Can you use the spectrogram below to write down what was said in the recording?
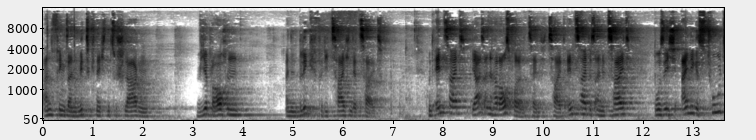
anfing, seinen Mitknechten zu schlagen. Wir brauchen einen Blick für die Zeichen der Zeit. Und Endzeit, ja, ist eine herausfordernde Zeit. Endzeit ist eine Zeit, wo sich einiges tut,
